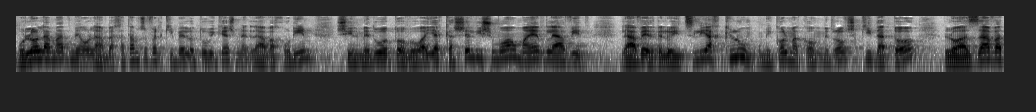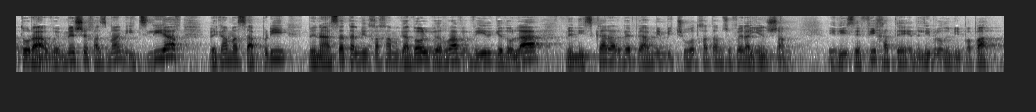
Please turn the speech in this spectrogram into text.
והוא לא למד מעולם והחתם סופר קיבל אותו ביקש מהבחורים שילמדו אותו והוא היה קשה לשמוע ומהר להבין לעבד ולא הצליח כלום ומכל מקום מרוב שקידתו לא עזב התורה ובמשך הזמן הצליח וגם עשה פרי ונעשה תלמיד חכם גדול ורב ועיר גדולה ונזכר הרבה פעמים בתשובות חתם סופר עיין שם. Y dice, fíjate en el libro de mi papá,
